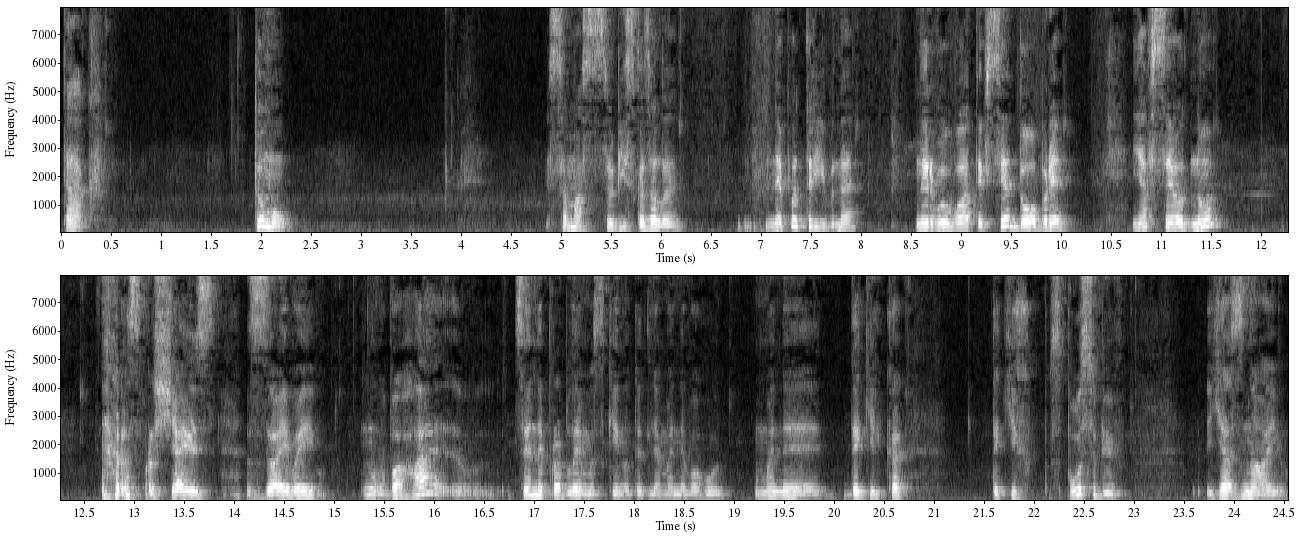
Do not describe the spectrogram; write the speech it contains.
Так. Тому сама собі сказала, не потрібно нервувати, все добре. Я все одно розпрощаюсь з зайвою ну, вага е, це не проблема скинути для мене вагу. У мене декілька таких способів. Я знаю,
